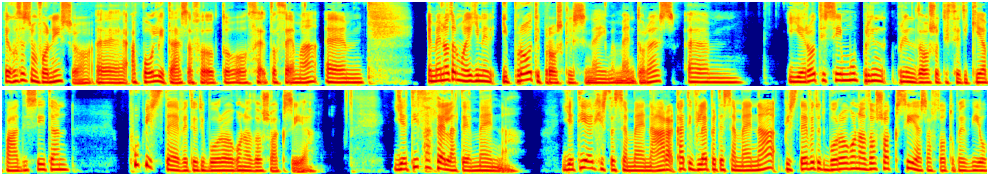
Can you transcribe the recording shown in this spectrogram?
Εγώ θα συμφωνήσω ε, απόλυτα σε αυτό το, το θέμα. Ε, εμένα όταν μου έγινε η πρώτη πρόσκληση να είμαι μέντορας, ε, η ερώτησή μου πριν, πριν δώσω τη θετική απάντηση ήταν Πού πιστεύετε ότι μπορώ εγώ να δώσω αξία; Γιατί θα θέλατε εμένα; Γιατί έρχεστε σε μένα, άρα κάτι βλέπετε σε μένα, πιστεύετε ότι μπορώ εγώ να δώσω αξία σε αυτό το πεδίο.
